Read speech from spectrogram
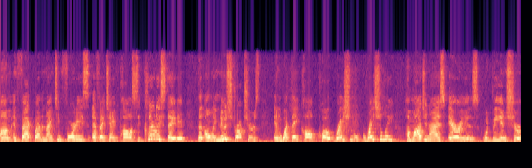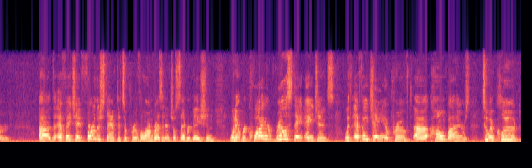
Um, in fact, by the 1940s, FHA policy clearly stated that only new structures in what they called, quote, racial, racially homogenized areas would be insured. Uh, the FHA further stamped its approval on residential segregation when it required real estate agents with FHA approved uh, home buyers to include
